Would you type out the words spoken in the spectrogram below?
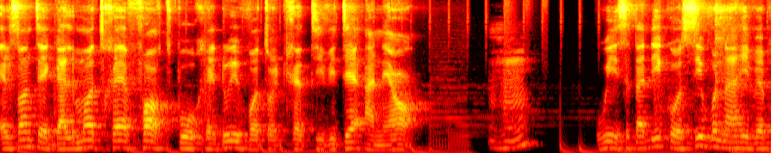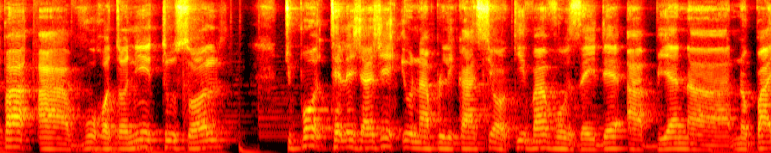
elles sont également très fortes pour réduire votre créativité à néant. Mhm. Oui, c'est-à-dire que si vous n'arrivez pas à vous retenir tout seul, tu peux télécharger une application qui va vous aider à bien euh, ne pas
